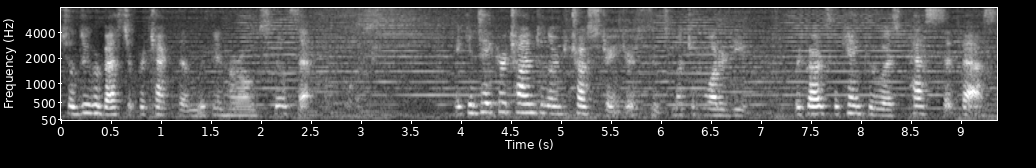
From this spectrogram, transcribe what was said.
she'll do her best to protect them within her own skill set. It can take her time to learn to trust strangers, since much of Waterdeep regards the Kenku as pests at best.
